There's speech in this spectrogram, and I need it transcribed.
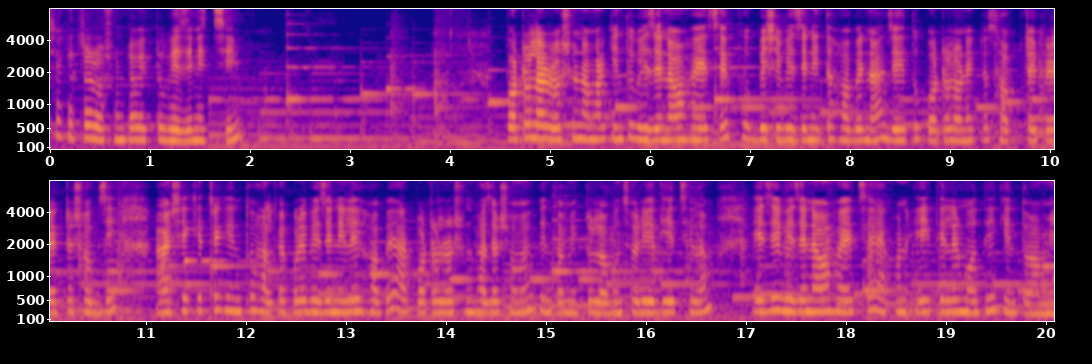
সেক্ষেত্রে রসুনটাও একটু ভেজে নিচ্ছি। পটল আর রসুন আমার কিন্তু ভেজে নেওয়া হয়েছে। খুব বেশি ভেজে নিতে হবে না, যেহেতু পটল অনেকটা সফট টাইপের একটা সবজি। আর সেক্ষেত্রে কিন্তু হালকা করে ভেজে নিলেই হবে। আর পটল রসুন ভাজার সময়ও কিন্তু আমি একটু লবণ ছড়িয়ে দিয়েছিলাম। এই যে ভেজে নেওয়া হয়েছে, এখন এই তেলের মধ্যেই কিন্তু আমি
